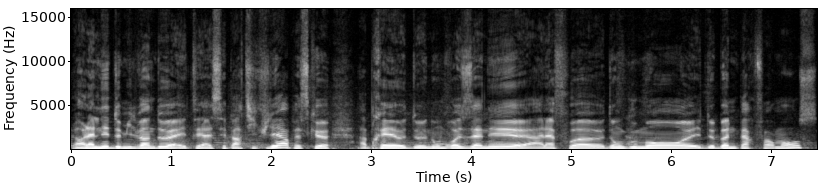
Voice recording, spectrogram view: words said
Alors l'année 2022 a été assez particulière parce que après de nombreuses années à la fois d'engouement et de bonnes performances,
